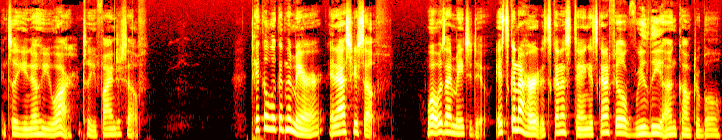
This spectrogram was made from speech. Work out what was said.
until you know who you are, until you find yourself. Take a look in the mirror and ask yourself, what was I made to do? It's going to hurt. It's going to sting. It's going to feel really uncomfortable.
